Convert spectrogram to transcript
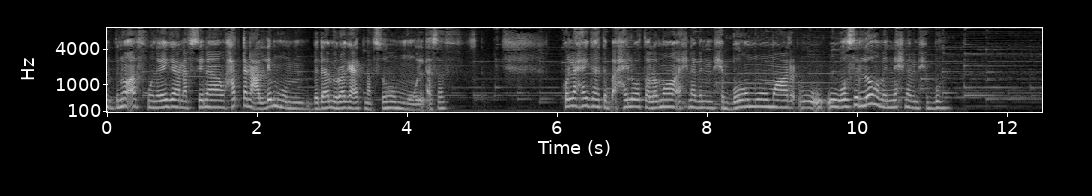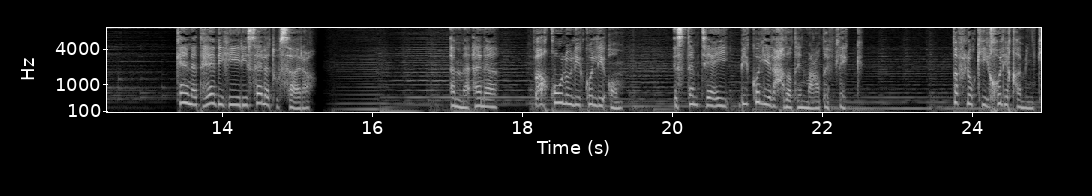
بنقف ونراجع نفسنا وحتى نعلمهم بده مراجعة نفسهم وللأسف كل حاجة هتبقى حلوة طالما إحنا بنحبهم ومع... وواصل لهم إن إحنا بنحبهم. كانت هذه رسالة سارة. أما أنا فأقول لكل أم استمتعي بكل لحظة مع طفلك. طفلك خلق منك.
